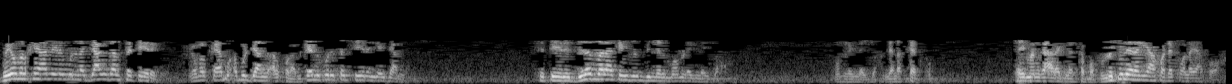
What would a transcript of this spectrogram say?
bu yomal xiyaamee nag mun la jàngal sa téere yomal xiyaam mu amul jàng alquran kenn ku ne sa téere ngay jàng sa téere bi la malaaka yi doon bindal moom lañ lay jox moom lañ lay jox ne la xeet ko tey mën ngaa régler sa bopp lu ci ne rek yaa ko def wala yaa ko wax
